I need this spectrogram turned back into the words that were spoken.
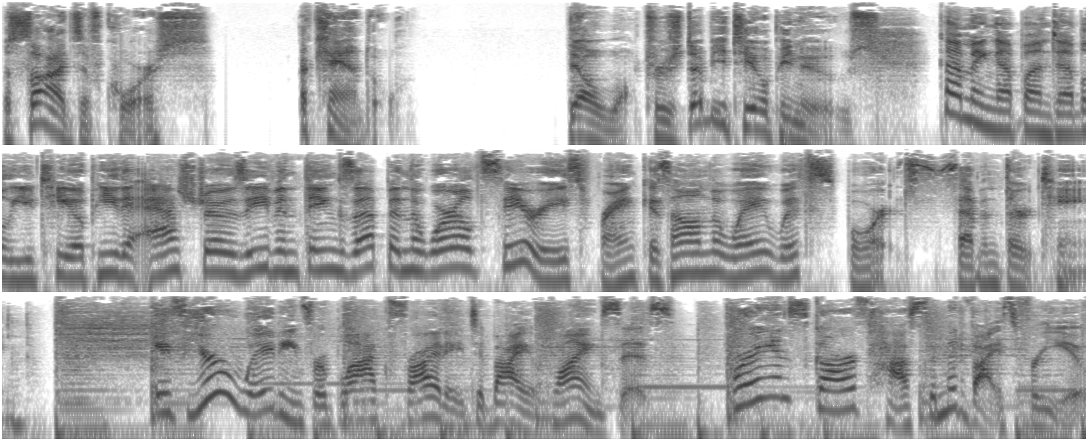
Besides, of course, a candle. Del Walters, WTOP News. Coming up on WTOP, the Astros even things up in the World Series. Frank is on the way with sports. 713. If you're waiting for Black Friday to buy appliances, Bray and Scarff has some advice for you.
